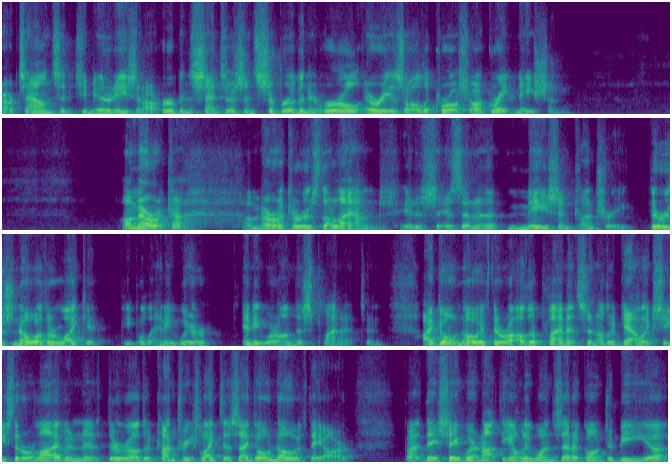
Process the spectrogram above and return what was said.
our towns and communities, in our urban centers and suburban and rural areas all across our great nation. America. America is the land. It is, is an amazing country. There is no other like it, people, anywhere, anywhere on this planet. And I don't know if there are other planets and other galaxies that are alive and if there are other countries like this. I don't know if they are. But they say we're not the only ones that are going to be uh,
